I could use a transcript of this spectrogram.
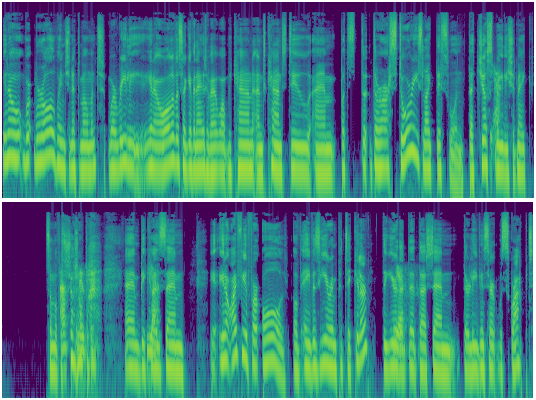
You know, we're, we're all whinging at the moment. We're really, you know, all of us are giving out about what we can and can't do. Um, but th- there are stories like this one that just Yeah. really should make some of us shut up. Um, because, um, you know, I feel for all of Ava's year in particular, the year Yes. that, that, that um, their leaving cert was scrapped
